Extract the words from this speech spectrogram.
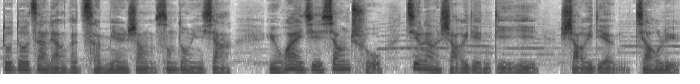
多多在两个层面上松动一下，与外界相处尽量少一点敌意，少一点焦虑，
